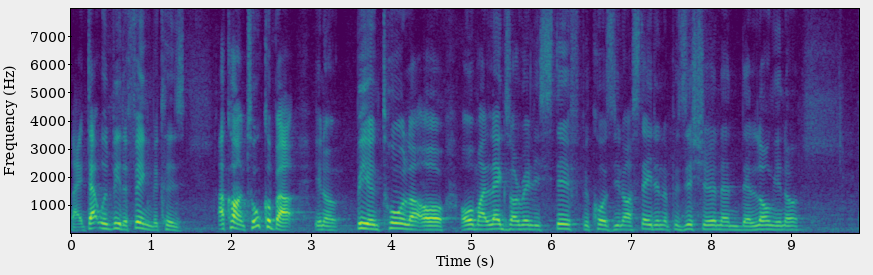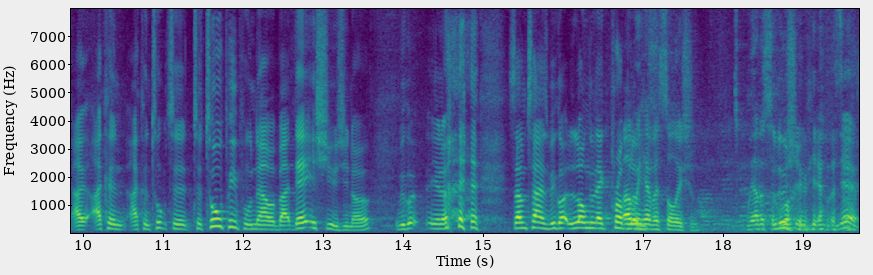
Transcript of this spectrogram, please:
Like, that would be the thing because I can't talk about, you know, being taller or, or my legs are really stiff because, you know, I stayed in a position and they're long, you know. I, I can I can talk to, to tall people now about their issues, you know. We got you know sometimes we got long leg problems. But we have a solution. we have a solution. We have a yeah.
